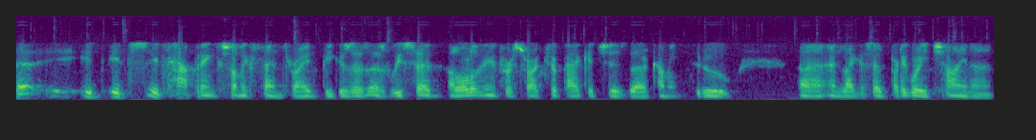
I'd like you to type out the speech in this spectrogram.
Uh, it, it's it's happening to some extent, right? Because as, as, we said, a lot of the infrastructure packages that are coming through, uh, and like I said, particularly China,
